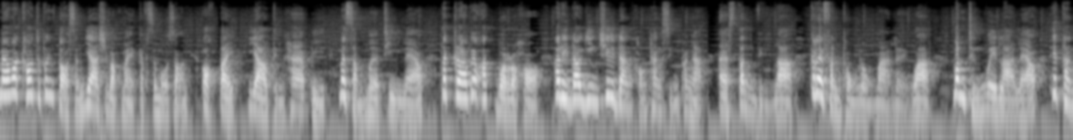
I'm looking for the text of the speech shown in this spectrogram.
แม้ว่าเขาจะเพิ่งต่อสัญญาฉบับใหม่กับสโมสรออกไปยาวถึง 5 ปีเมื่อซัมเมอร์ทีแล้ว แต่กราเวลอักบอรฮออดีตดาวยิงชื่อดังของทางสิงห์ผงาดแอสตันวินล่าก็ได้ฟันธงลงมาเลยว่า มันถึงเวลาแล้วที่ทาง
